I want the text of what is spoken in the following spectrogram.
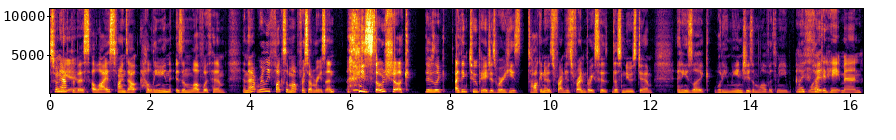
Soon Oh, after yeah. this, Elias finds out Helene is in love with him, and that really fucks him up for some reason. he's so shook. There's like I think two pages where he's talking to his friend. His friend breaks his this news to him, and he's like, "What do you mean she's in love with me? Like I what?" fucking hate men.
